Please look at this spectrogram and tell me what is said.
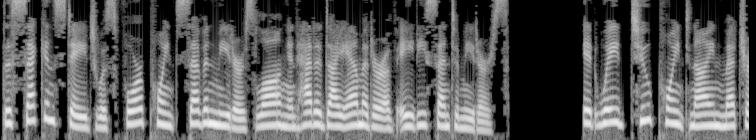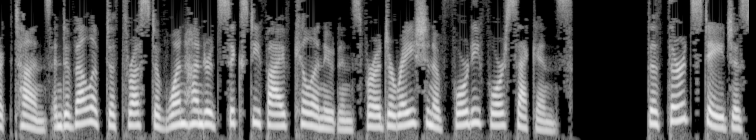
The second stage was 4.7 meters long and had a diameter of 80 centimeters. It weighed 2.9 metric tons and developed a thrust of 165 kilonewtons for a duration of 44 seconds. The third stage is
